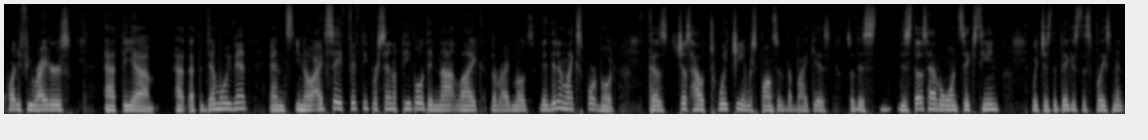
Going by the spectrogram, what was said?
quite a few riders at the uh, at, at the demo event and you know i'd say 50% of people did not like the ride modes they didn't like sport mode because just how twitchy and responsive the bike is so this this does have a 116 which is the biggest displacement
